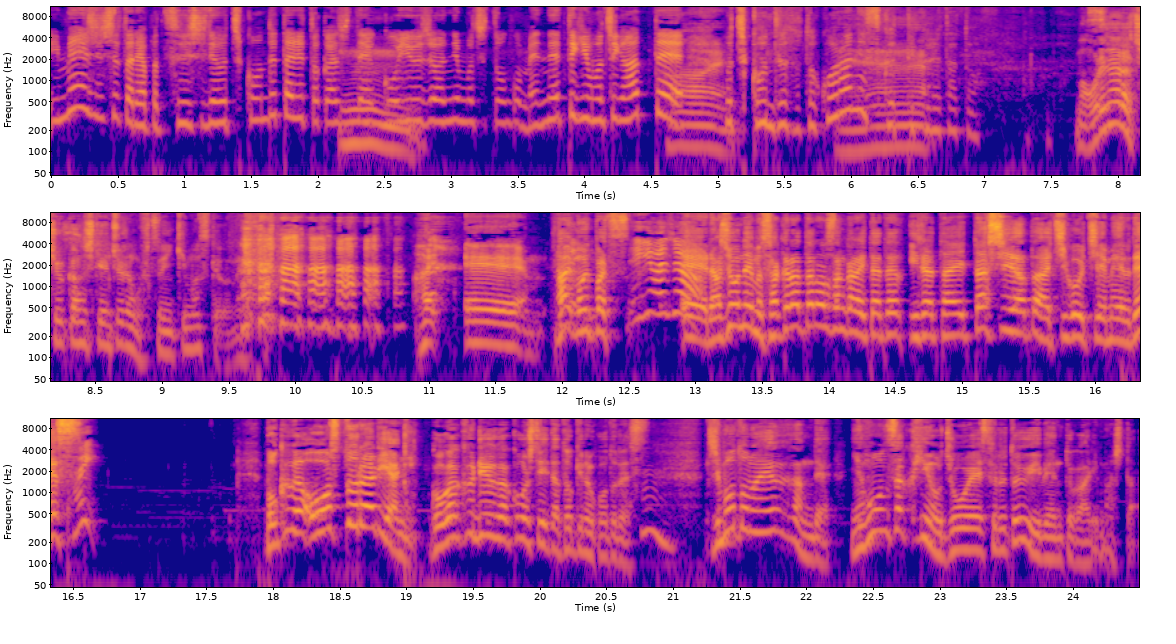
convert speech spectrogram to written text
イメージしてたらやっぱ追試で落ち込んでたりとかして、うんこう友情にもちょっとごめんねって気持ちがあって、はい。落ち込んでたところに救ってくれたと、まあ俺なら中間試験中でも普通に行きますけどね。はいえー、はいもう一発。行きましょう。えーラジオネーム桜太郎さんからいただいたいただいたシアター151へメールです、はい僕がオーストラリアに語学留学をしていた時のことです、ん。地元の映画館で日本作品を上映するというイベントがありました。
